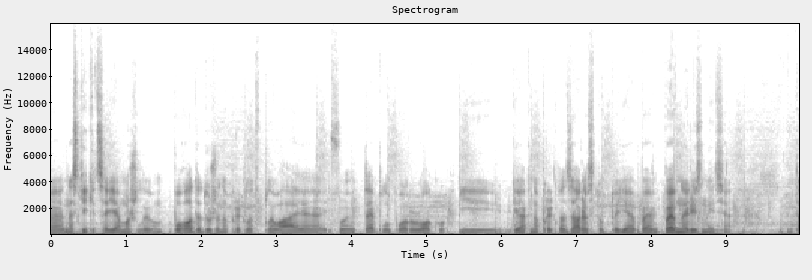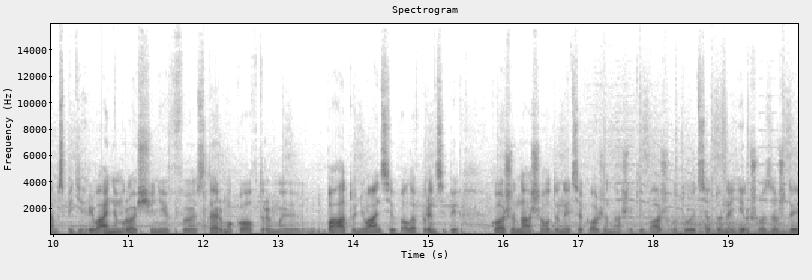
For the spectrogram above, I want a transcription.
е, наскільки це є можливим. Погода дуже, наприклад, впливає в теплу пору року, і як, наприклад, зараз, тобто є пев- певна різниця. Там з підігріванням розчинів, е, з термоковтрами, багато нюансів, але в принципі кожен наша одиниця, кожен наш екіпаж готується до найгіршого завжди.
